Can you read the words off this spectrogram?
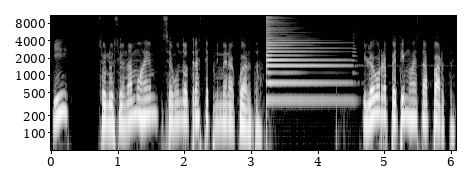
Y solucionamos en segundo traste primera cuerda. Y luego repetimos esta parte.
